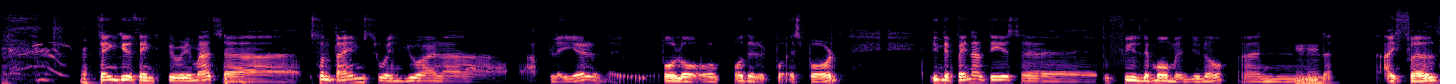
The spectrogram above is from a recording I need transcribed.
thank you, thank you very much. Uh, sometimes when you are a, a player, polo or other sport, in the penalties uh, to feel the moment, you know, and mm-hmm. I felt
